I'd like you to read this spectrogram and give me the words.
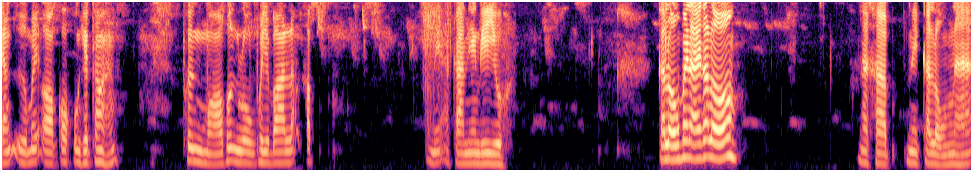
ยังอึไม่ออกก็คงจะต้องพึ่งหมอพึ่งโรงพยาบาลแล้วครับอันนี้อาการยังดีอยู่กระหลงไปไหนกระหลงนะครับ นี่กระหลงนะฮะ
